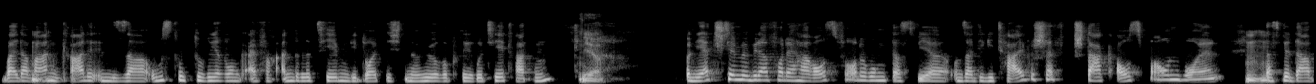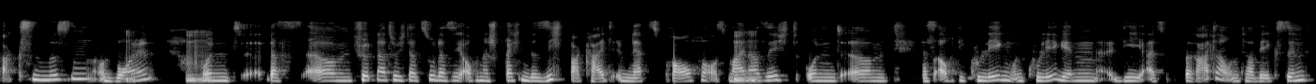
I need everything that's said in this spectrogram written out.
weil da waren mhm. gerade in dieser Umstrukturierung einfach andere Themen, die deutlich eine höhere Priorität hatten. Ja. Und jetzt stehen wir wieder vor der Herausforderung, dass wir unser Digitalgeschäft stark ausbauen wollen, mhm. dass wir da wachsen müssen und wollen. Mhm. Und äh, das ähm, führt natürlich dazu, dass ich auch eine sprechende Sichtbarkeit im Netz brauche, aus meiner mhm. Sicht. Und ähm, dass auch die Kollegen und Kolleginnen, die als Berater unterwegs sind,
